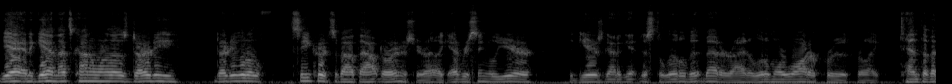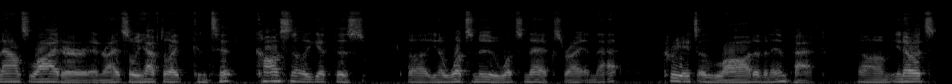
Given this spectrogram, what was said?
Yeah, and again, that's kind of one of those dirty, dirty little secrets about the outdoor industry, right? Like every single year, the gear's got to get just a little bit better, right? A little more waterproof, or like tenth of an ounce lighter, and right. So we have to like conti- constantly get this, uh, you know, what's new, what's next, right? And that creates a lot of an impact. Um, you know, it's.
